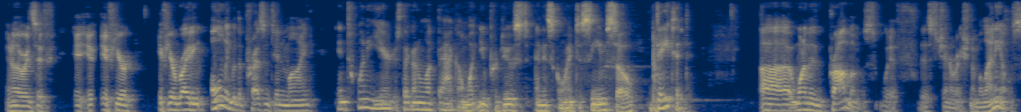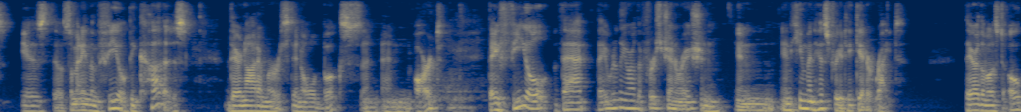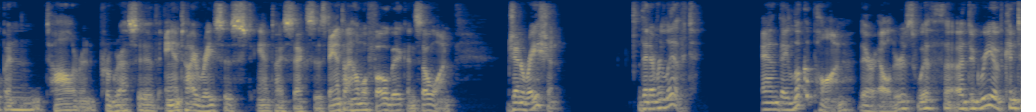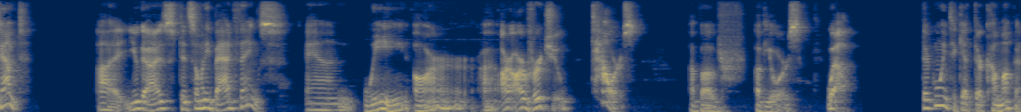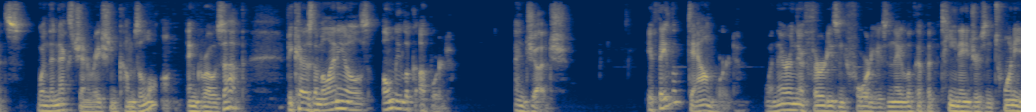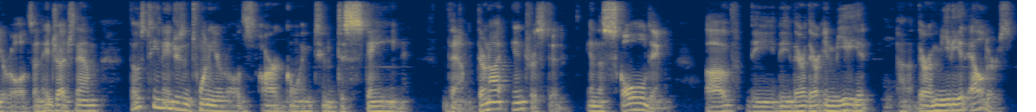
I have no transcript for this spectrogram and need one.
In other words, if if, if you're if you're writing only with the present in mind, in 20 years they're going to look back on what you produced and it's going to seem so dated. Uh, one of the problems with this generation of millennials is that so many of them feel because they're not immersed in old books and, and art, they feel that they really are the first generation in, in human history to get it right. They are the most open, tolerant, progressive, anti racist, anti sexist, anti homophobic, and so on generation that ever lived and they look upon their elders with a degree of contempt. Uh, you guys did so many bad things, and we are uh, our our virtue towers above of yours. Well, they're going to get their comeuppance when the next generation comes along and grows up, because the millennials only look upward and judge if they look downward when they're in their 30s and 40s and they look up at teenagers and 20 year olds and they judge them, those teenagers and 20 year olds are going to disdain them. They're not interested in the scolding of the, the their their immediate uh, their immediate elders.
